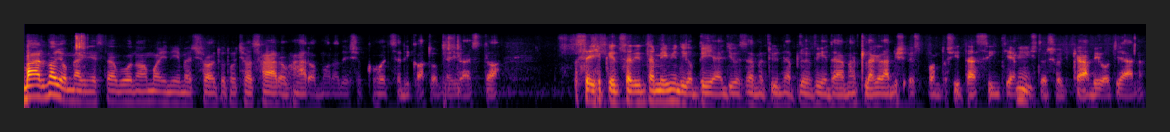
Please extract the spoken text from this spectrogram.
Bár nagyon megnéztem volna a mai német sajtot, hogyha az 3-3 marad, és akkor hogy szedik atomjaira ezt a az egyébként szerintem még mindig a BL győzelmet ünneplő védelmet, legalábbis összpontosítás szintjén Hm. biztos, hogy kb. ott járnak.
